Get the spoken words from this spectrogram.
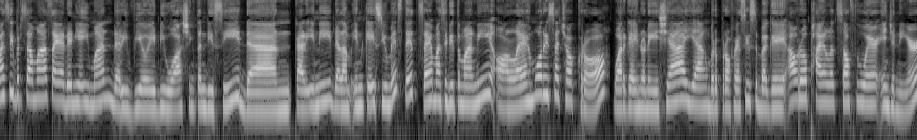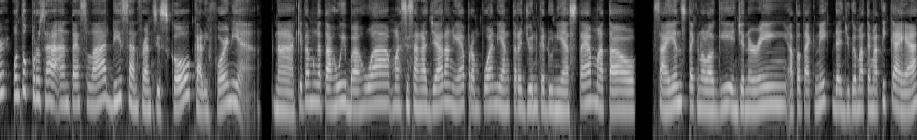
Masih bersama saya Dania Iman dari VOA di Washington DC dan kali ini dalam In Case You Missed It, saya masih ditemani oleh Morisa Cokro, warga Indonesia yang berprofesi sebagai Autopilot Software Engineer untuk perusahaan Tesla di San Francisco, California. Nah, kita mengetahui bahwa masih sangat jarang ya perempuan yang terjun ke dunia STEM atau Science, Teknologi, Engineering, atau Teknik, dan juga Matematika ya.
